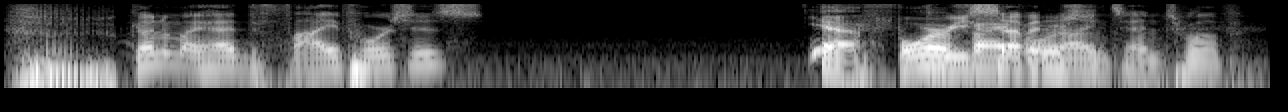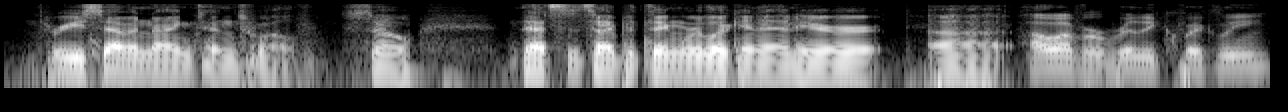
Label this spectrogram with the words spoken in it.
Gun to my head. Five horses. Yeah, four Three, or five seven, horses. nine, ten, twelve. Three, seven, nine, ten, twelve. So that's the type of thing we're looking at here. Uh, However, really quickly,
